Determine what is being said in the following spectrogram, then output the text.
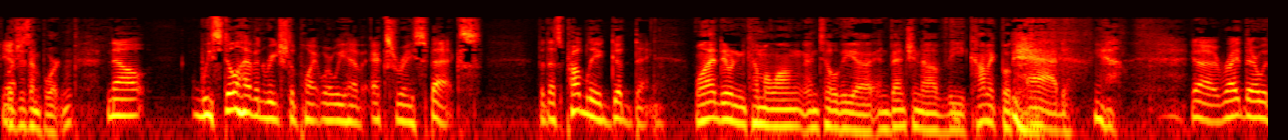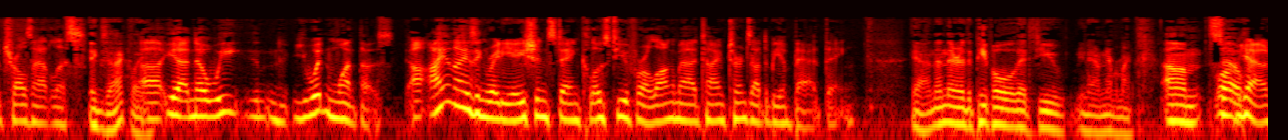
Yeah. which is important. Now, we still haven't reached the point where we have X-ray specs, but that's probably a good thing. Well, that didn't come along until the uh, invention of the comic book ad. Yeah. Yeah, right there with Charles Atlas. Exactly. Uh, yeah, no, we, you wouldn't want those. Uh, ionizing radiation staying close to you for a long amount of time turns out to be a bad thing. yeah, and then there are the people that you, you know, never mind. Um, so Well, yeah,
